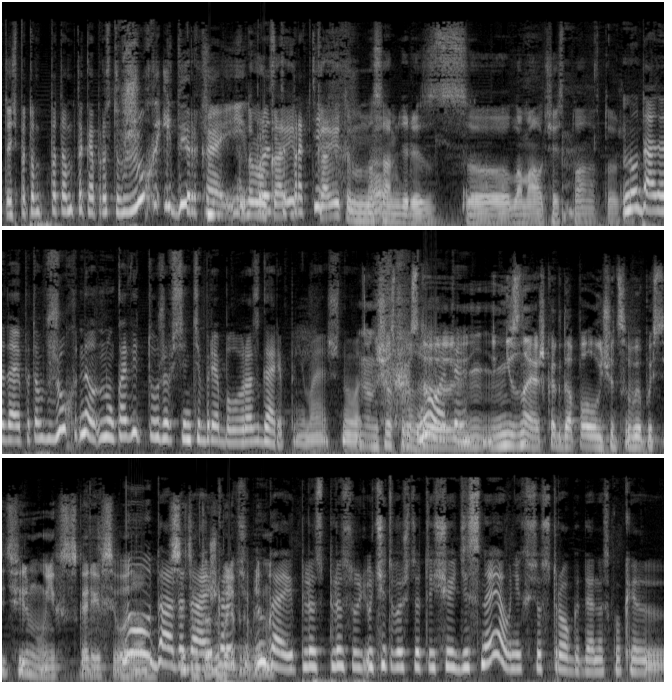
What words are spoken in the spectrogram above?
То есть потом, потом такая просто вжух и дырка. И Я думаю, ковид, практи... ковид им на самом деле сломал часть планов тоже. Ну да, да, да, и потом вжух, ну, ну ковид уже в сентябре был в разгаре, понимаешь? Ну, вот. ну сейчас просто ну, это... не знаешь, когда получится выпустить фильм, у них, скорее всего, ну, да, да, да, да, и, короче, ну, да, и плюс, плюс, учитывая, что это еще и Дисней, а у них все строго, да, насколько я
